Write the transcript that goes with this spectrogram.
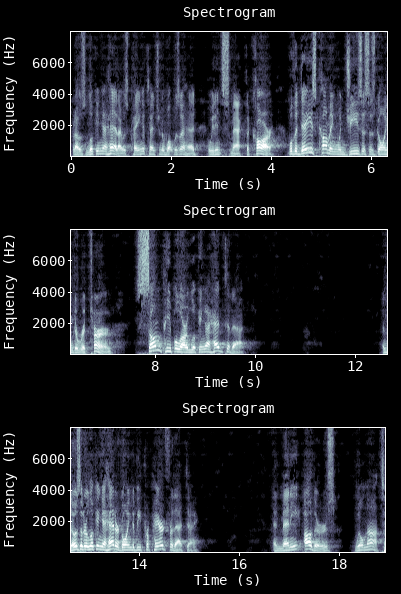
But I was looking ahead. I was paying attention to what was ahead, and we didn't smack the car. Well, the day's coming when Jesus is going to return. Some people are looking ahead to that. And those that are looking ahead are going to be prepared for that day. And many others will not.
